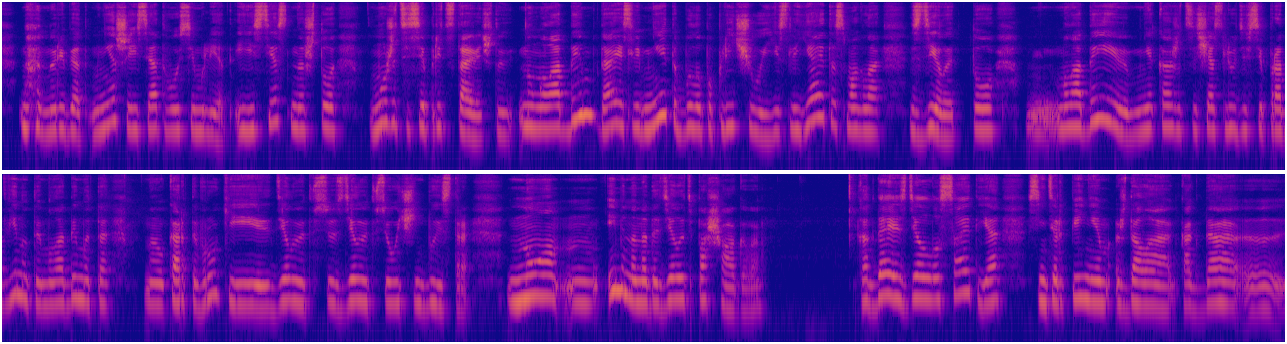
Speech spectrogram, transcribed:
но, ребят, мне 68 лет. И естественно, что можете себе представить, что ну, молодым, да, если мне это было по плечу, и если я это смогла сделать, то молодые, мне кажется, сейчас люди все продвинутые, молодым это ну, карты в руки и делают все, сделают все очень быстро. Но именно надо делать пошагово. Когда я сделала сайт, я с нетерпением ждала, когда э,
